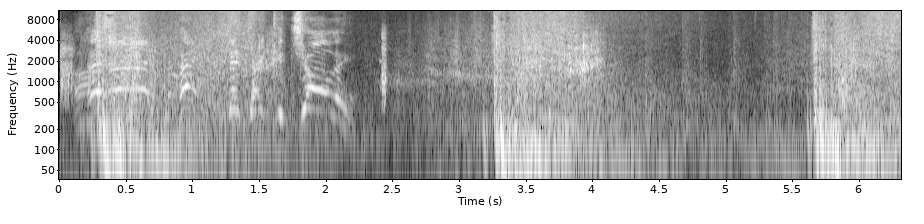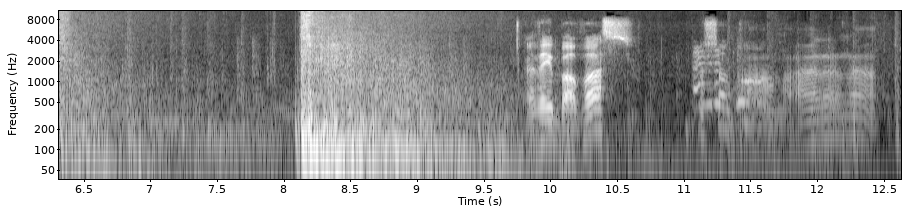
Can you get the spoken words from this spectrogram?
Hey, hey, hey! Hey! They're taking Charlie! Are they above us? Or something? Um, I don't know.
